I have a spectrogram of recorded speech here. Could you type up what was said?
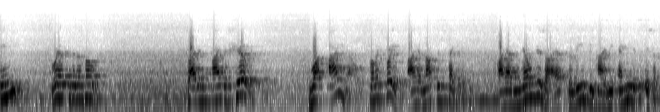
in me. Where could it unfold? So I've been trying to share with you what I know from experience. I have not been speculating. I have no desire to leave behind me any little ism,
